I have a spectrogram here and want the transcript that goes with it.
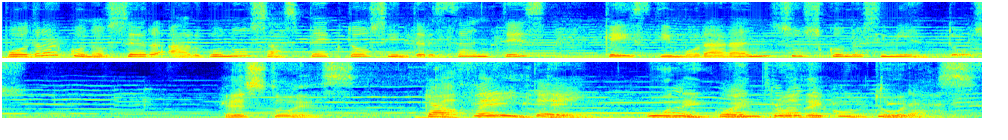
podrá conocer algunos aspectos interesantes que estimularán sus conocimientos. Esto es Café y Té, un encuentro de culturas.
